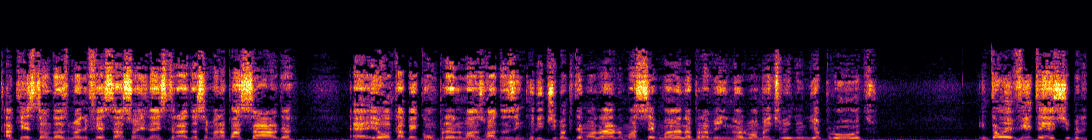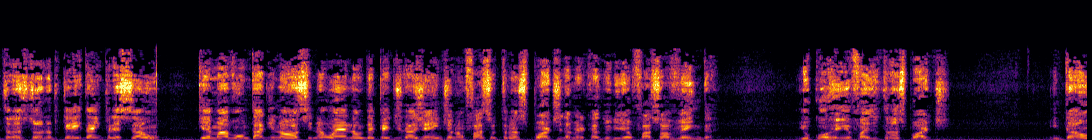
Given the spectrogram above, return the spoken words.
a questão das manifestações na estrada semana passada. É, eu acabei comprando umas rodas em Curitiba que demoraram uma semana para vir. Normalmente vem de um dia pro outro. Então evitem esse tipo de transtorno, porque aí dá a impressão que é má vontade nossa. E não é, não depende da gente. Eu não faço o transporte da mercadoria, eu faço a venda. E o correio faz o transporte. Então,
